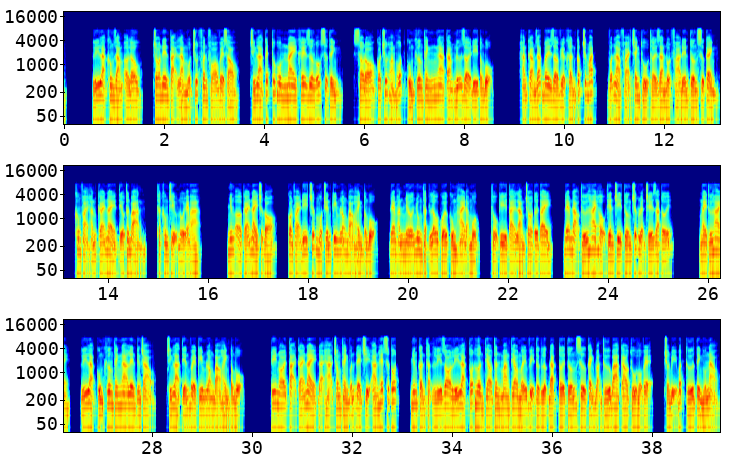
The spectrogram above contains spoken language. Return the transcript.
Lý lạc không dám ở lâu, cho nên tại làm một chút phân phó về sau, chính là kết thúc hôm nay khê dương ốc sự tình, sau đó có chút hoảng hốt cùng khương thanh nga tam nữ rời đi tổng bộ hắn cảm giác bây giờ việc khẩn cấp trước mắt vẫn là phải tranh thủ thời gian đột phá đến tướng sứ cảnh, không phải hắn cái này tiểu thân bản, thật không chịu nổi ép a. Nhưng ở cái này trước đó, còn phải đi trước một chuyến kim long bảo hành toàn bộ, đem hắn nhớ nhung thật lâu cuối cùng hai đạo mục, thổ kỳ tài làm cho tới tay, đem đạo thứ hai hậu thiên tri tướng trước luyện chế ra tới. Ngày thứ hai, lý lạc cùng khương thanh nga lên tiếng chào, chính là tiến về kim long bảo hành tổng bộ. Tuy nói tại cái này đại hạ trong thành vấn đề trị an hết sức tốt, nhưng cẩn thận lý do lý lạc tốt hơn theo thân mang theo mấy vị thực lực đạt tới tướng sư cảnh đoạn thứ ba cao thủ hộ vệ chuẩn bị bất cứ tình huống nào.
